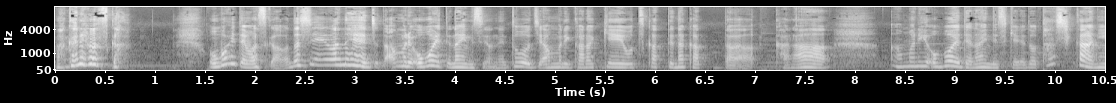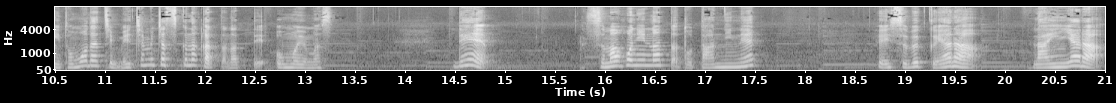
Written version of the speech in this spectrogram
わかりますか？覚えてますか？私はねちょっとあんまり覚えてないんですよね当時あんまりガラケーを使ってなかったからあんまり覚えてないんですけれど確かに友達めちゃめちゃ少なかったなって思いますでスマホになった途端にね Facebook やら LINE やら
